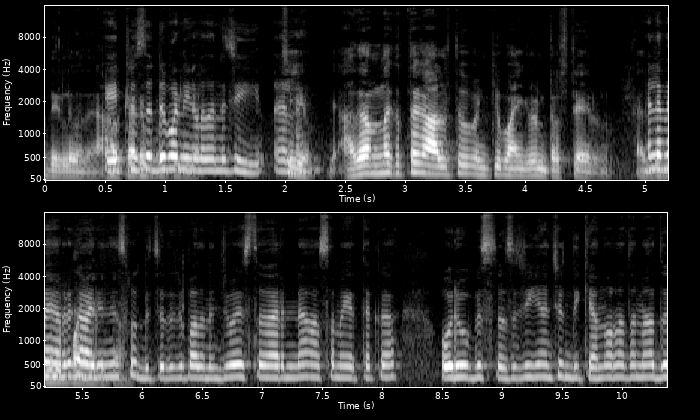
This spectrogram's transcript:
ഇതുകൾ വന്നത് ആൾക്കാർ ചെയ്യും അത് അന്നത്തെ കാലത്ത് എനിക്ക് ഭയങ്കര ഇൻട്രസ്റ്റ് ആയിരുന്നു. അല്ല വേറൊരു കാര്യം ഞാൻ ശ്രദ്ധിച്ചത് ഒരു പതിനഞ്ച് വയസ്സുകാരന് ആ സമയത്തൊക്കെ ഒരു ബിസിനസ് ചെയ്യാൻ ചിന്തിക്കാന്ന് പറഞ്ഞാൽ തന്നെ അത്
